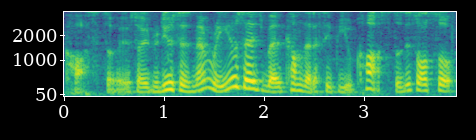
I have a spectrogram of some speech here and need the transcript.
cost. So, so it reduces memory usage, but it comes at a CPU cost. So this also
